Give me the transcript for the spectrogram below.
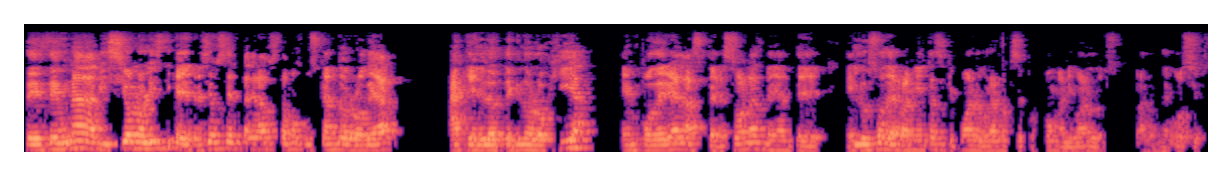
desde una visión holística y de 360 grados estamos buscando rodear a que la tecnología empodere a las personas mediante el uso de herramientas y que puedan lograr lo que se propongan igual a los, a los negocios.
